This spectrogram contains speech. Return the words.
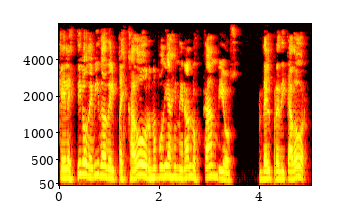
que el estilo de vida del pescador no podía generar los cambios del predicador.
